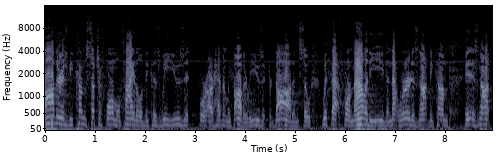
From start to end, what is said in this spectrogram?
Father has become such a formal title because we use it for our Heavenly Father. We use it for God. And so, with that formality, even, that word has not become, it is not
